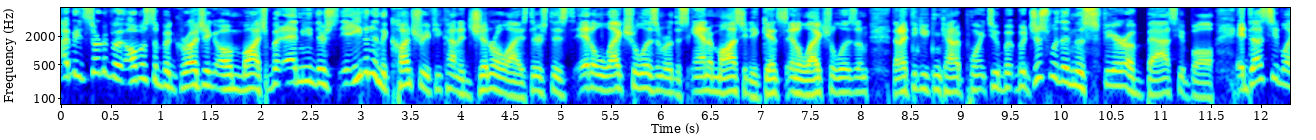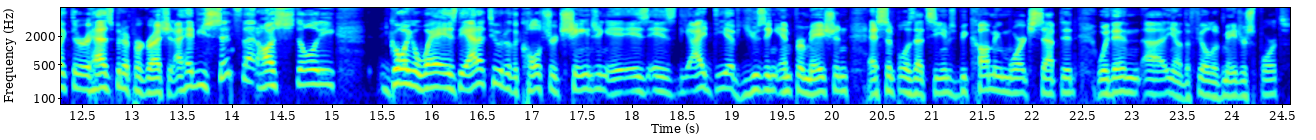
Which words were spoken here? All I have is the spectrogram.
I mean, it's sort of a, almost a begrudging homage, but I mean, there's even in the country, if you kind of generalize, there's this intellectualism or this animosity against intellectualism that I think you can kind of point to. But but just within the sphere of basketball, it does seem like there has been a progression. Have you sensed that hostility going away? Is the attitude of the culture changing? Is is the idea of using information, as simple as that seems, becoming more accepted within uh, you know the field of major sports?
